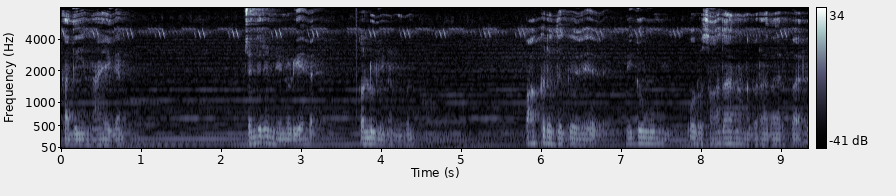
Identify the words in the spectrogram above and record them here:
கதையின் நாயகன். சந்திரன் என்னுடைய கல்லூரி நண்பன். பார்க்குறதுக்கு மிகவும் ஒரு சாதாரண நபராக தான் இருப்பார்.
